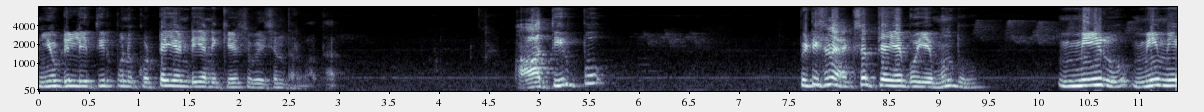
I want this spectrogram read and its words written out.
న్యూఢిల్లీ తీర్పును కొట్టేయండి అని కేసు వేసిన తర్వాత ఆ తీర్పు పిటిషన్ యాక్సెప్ట్ చేయబోయే ముందు మీరు మీ మీ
